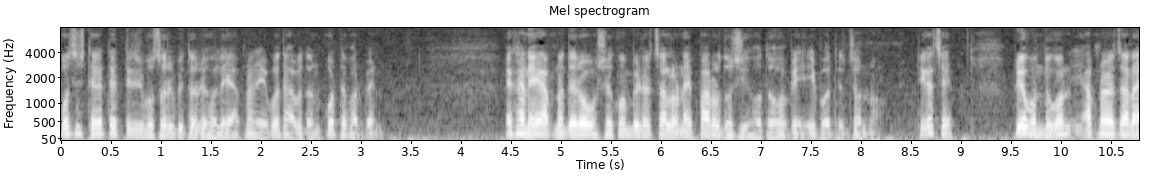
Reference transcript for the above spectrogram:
পঁচিশ থেকে তেত্রিশ বছরের ভিতরে হলে আপনারা এই পদে আবেদন করতে পারবেন। এখানে আপনাদের অবশ্যই কম্পিউটার চালনায় পারদর্শী হতে হবে এই পদের জন্য। ঠিক আছে? প্রিয় বন্ধুগণ, আপনারা যারা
